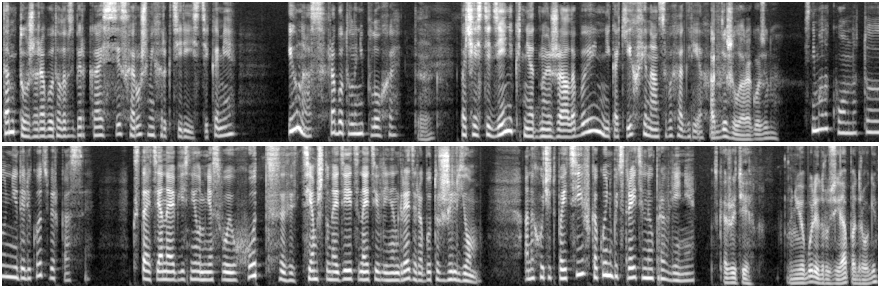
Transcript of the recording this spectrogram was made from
Там тоже работала в сберкассе с хорошими характеристиками. И у нас работала неплохо. Так. По части денег ни одной жалобы, никаких финансовых огрехов. А где жила Рогозина? Снимала комнату недалеко от сберкассы. Кстати, она объяснила мне свой уход тем, что надеется найти в Ленинграде работу с жильем. Она хочет пойти в какое-нибудь строительное управление. Скажите, у нее были друзья, подруги?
